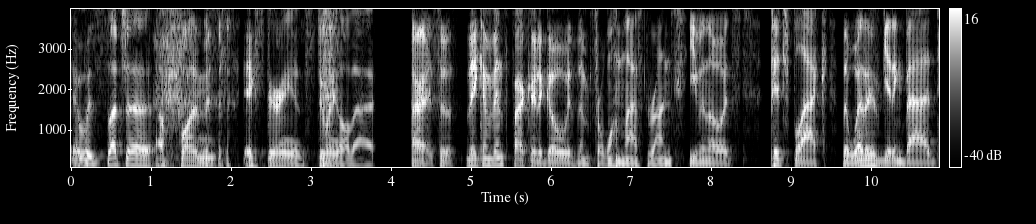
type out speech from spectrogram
it was such a, a fun experience doing all that. All right, so they convince Parker to go with them for one last run, even though it's pitch black, the weather's getting bad,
